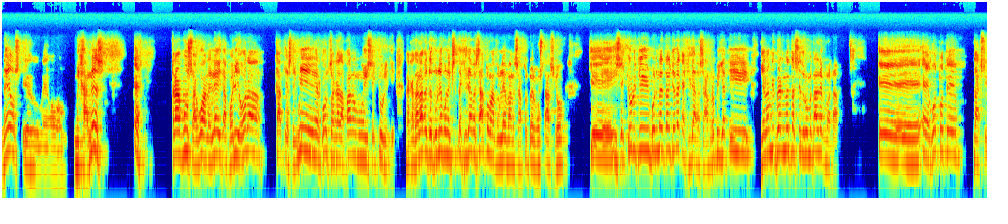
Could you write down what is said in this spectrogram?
νέος και με μηχανές, ε, τραβούσα εγώ ανελαίητα πολλή ώρα κάποια στιγμή ερχόντουσαν κατά πάνω μου οι security. Να καταλάβετε, δουλεύουν 60.000 άτομα δουλεύαν σε αυτό το εργοστάσιο και οι security μπορεί να ήταν και 10.000 άνθρωποι γιατί, για να μην παίρνουν τα σιδηρομεταλλεύματα. Ε, εγώ τότε, εντάξει,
